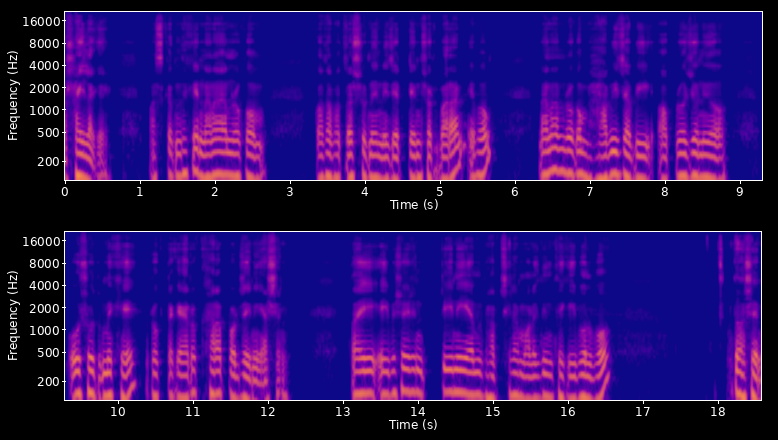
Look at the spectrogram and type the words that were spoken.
আসাই লাগে। মাঝখান থেকে নানান রকম কথাবার্তা শুনে নিজের টেনশন বাড়ান এবং নানান রকম হাবি জাবি অপ্রয়োজনীয় ঔষধ মেখে রোগটাকে আরও খারাপ পর্যায়ে নিয়ে আসেন। তাই এই বিষয়টি নিয়ে আমি ভাবছিলাম অনেক দিন থেকেই বলব। তো আসেন,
